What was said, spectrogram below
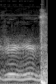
lady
